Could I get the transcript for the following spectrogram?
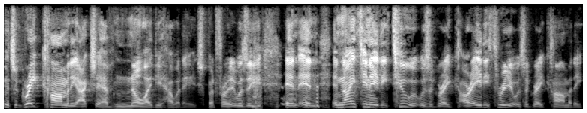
it's a great comedy. I actually, have no idea how it aged, but for it was a in in in 1982 it was a great or 83 it was a great comedy.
